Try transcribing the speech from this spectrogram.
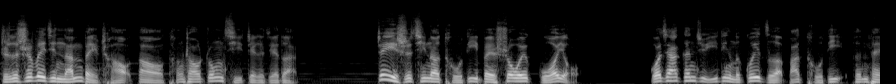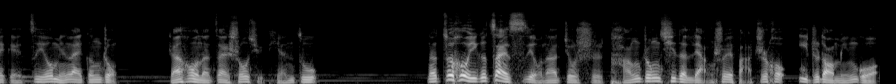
指的是魏晋南北朝到唐朝中期这个阶段，这一时期呢，土地被收为国有。国家根据一定的规则，把土地分配给自由民来耕种，然后呢再收取田租。那最后一个再私有呢，就是唐中期的两税法之后，一直到民国，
